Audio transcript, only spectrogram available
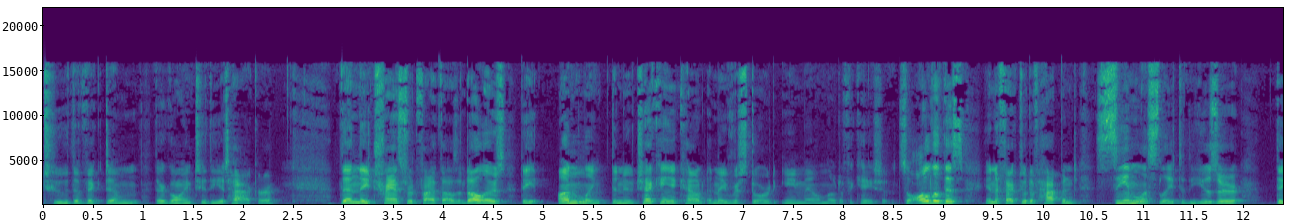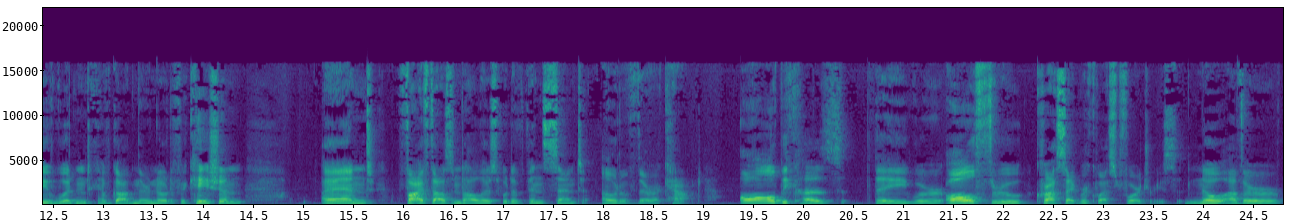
to the victim, they're going to the attacker. Then they transferred $5,000, they unlinked the new checking account, and they restored email notification. So all of this, in effect, would have happened seamlessly to the user. They wouldn't have gotten their notification. And $5,000 would have been sent out of their account. All because they were all through cross-site request forgeries. No other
